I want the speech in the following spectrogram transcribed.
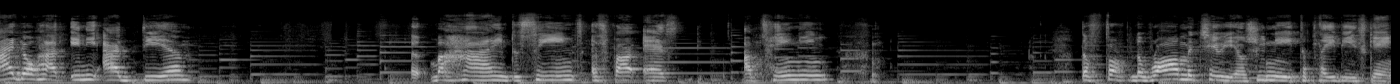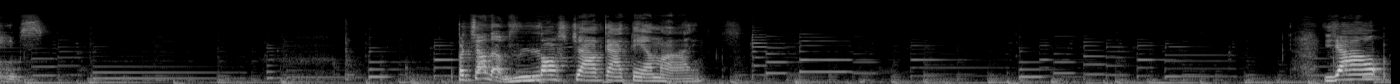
I don't have any idea uh, behind the scenes as far as obtaining the the raw materials you need to play these games. But y'all have lost y'all goddamn mind. Y'all,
